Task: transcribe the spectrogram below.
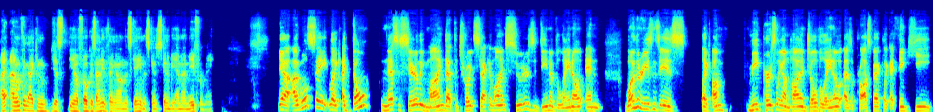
I, I don't think I can just you know focus anything on this game. It's just going to be MME for me. Yeah, I will say like I don't necessarily mind that Detroit second line suitors Zadina Veleno, and one of the reasons is like I'm me personally, I'm high on Joe Veleno as a prospect. Like I think he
